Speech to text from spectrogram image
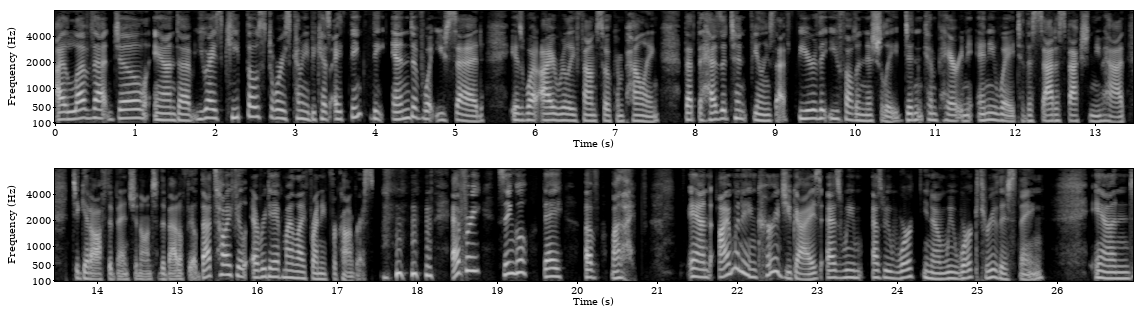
I love that, Jill. And uh, you guys keep those stories coming because I think the end of what you said is what I really found so compelling that the hesitant feelings, that fear that you felt initially, didn't compare in any way to the satisfaction you had to get off the bench and onto the battlefield. That's how I feel every day of my life running for Congress. every single day of my life. And I'm going to encourage you guys as we as we work, you know, we work through this thing and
